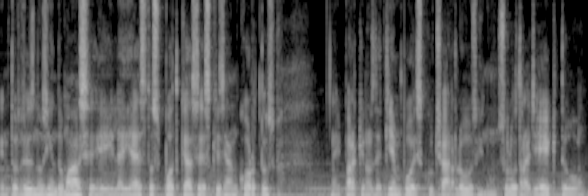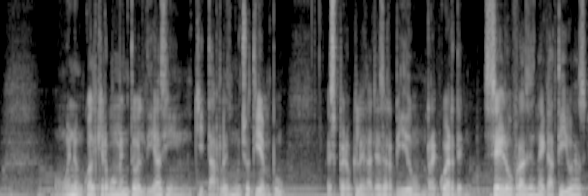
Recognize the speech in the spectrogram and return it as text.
Entonces, no siendo más, eh, la idea de estos podcasts es que sean cortos eh, para que nos dé tiempo de escucharlos en un solo trayecto o bueno, en cualquier momento del día sin quitarles mucho tiempo. Espero que les haya servido. Recuerden, cero frases negativas,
